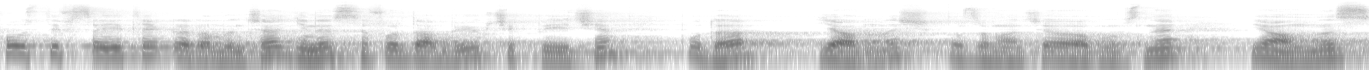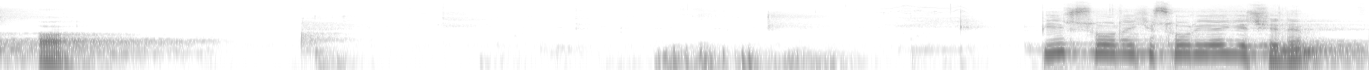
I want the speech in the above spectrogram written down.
Pozitif sayı tekrar alınca yine sıfırdan büyük çıktığı için bu da yanlış. O zaman cevabımız ne? Yalnız A. Bir sonraki soruya geçelim.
